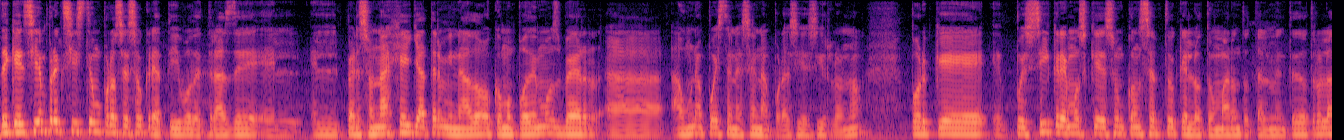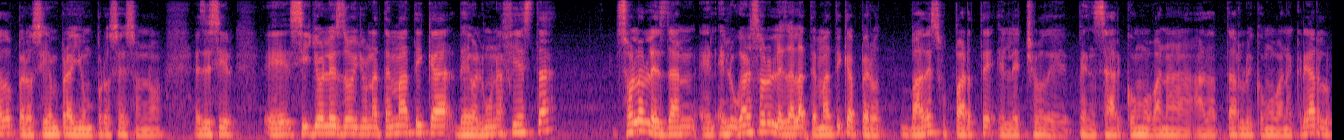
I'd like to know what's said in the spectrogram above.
de que siempre existe un proceso creativo detrás de el, el personaje ya terminado o como podemos ver a, una puesta en escena, por así decirlo, ¿no? Porque eh, pues sí creemos que es un concepto que lo tomaron totalmente de otro lado, pero siempre hay un proceso, ¿no? Es decir, eh, si yo les doy una temática de alguna fiesta, solo les dan, el lugar solo les da la temática, pero va de su parte el hecho de pensar cómo van a adaptarlo y cómo van a crearlo.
